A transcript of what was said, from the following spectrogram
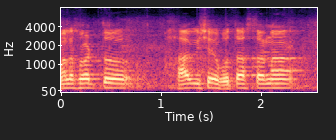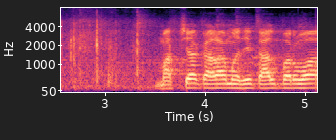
मला असं वाटतं हा विषय होत असताना मागच्या काळामध्ये काल परवा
